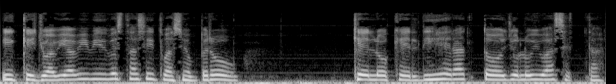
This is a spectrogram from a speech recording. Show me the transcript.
y que yo había vivido esta situación, pero que lo que él dijera todo yo lo iba a aceptar.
